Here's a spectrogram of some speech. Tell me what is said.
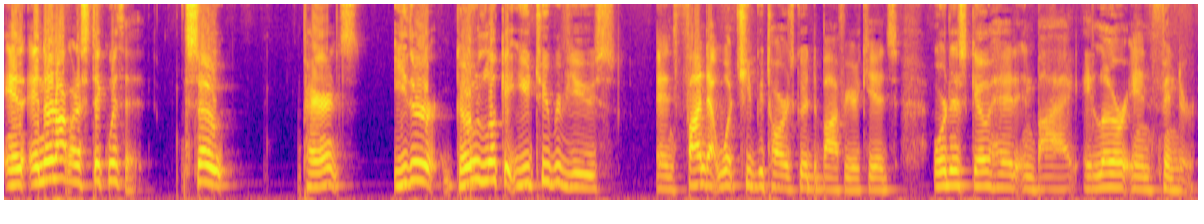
and and they're not going to stick with it. So, parents, either go look at YouTube reviews and find out what cheap guitar is good to buy for your kids, or just go ahead and buy a lower end Fender.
